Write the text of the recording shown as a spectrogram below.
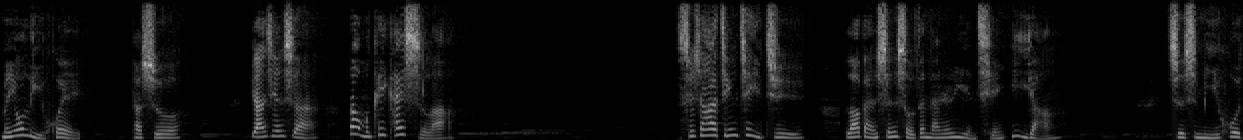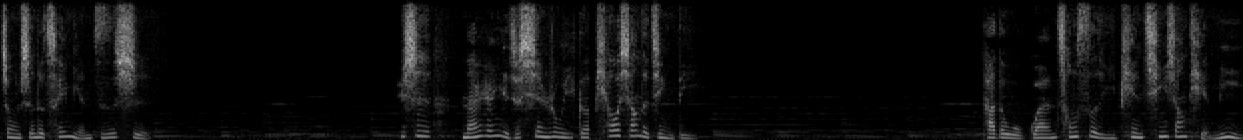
没有理会。他说：“杨先生，那我们可以开始了。”随着阿金这一句，老板伸手在男人眼前一扬，这是迷惑众生的催眠姿势。于是男人也就陷入一个飘香的境地。他的五官充斥一片清香甜蜜，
